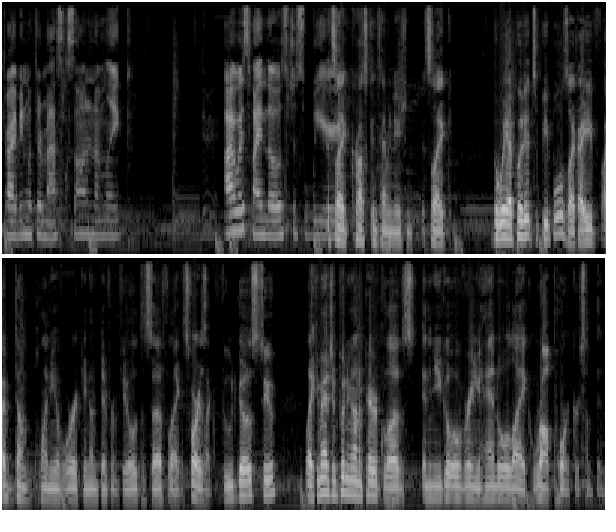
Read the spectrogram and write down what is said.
driving with their masks on, and I'm like, I always find those just weird. It's like cross contamination. It's like the way I put it to people is like I've I've done plenty of work, you know, in different fields and stuff. Like as far as like food goes too. Like imagine putting on a pair of gloves and then you go over and you handle like raw pork or something.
